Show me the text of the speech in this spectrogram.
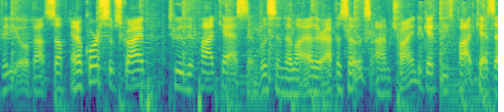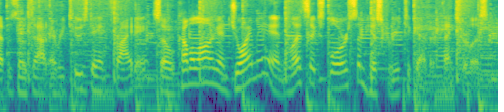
video about something. And of course, subscribe to the podcast and listen to my other episodes. I'm trying to get these podcast episodes out every Tuesday and Friday. So come along and join me and let's explore some history together. Thanks for listening.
